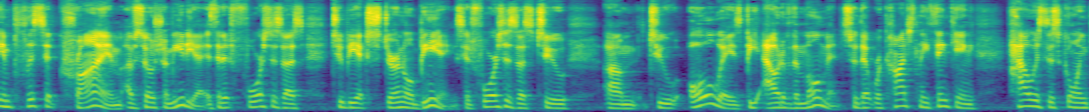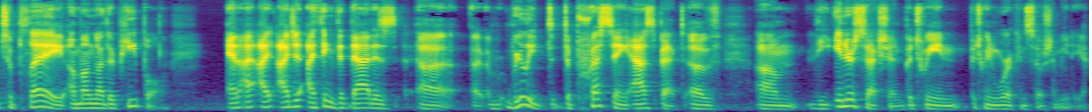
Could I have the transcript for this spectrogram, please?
implicit crime of social media is that it forces us to be external beings. It forces us to um, to always be out of the moment, so that we're constantly thinking, how is this going to play among other people? And I, I, I, ju- I think that that is uh, a really d- depressing aspect of um, the intersection between between work and social media.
